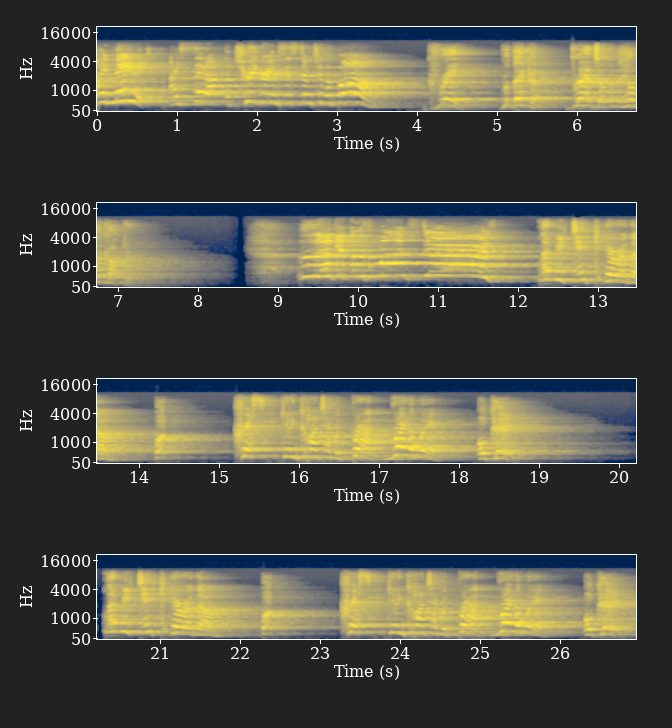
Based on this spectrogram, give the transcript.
I made it! I set off the triggering system to the bomb! Great! Rebecca, Brad's up in the helicopter. Look at those monsters! Let me take care of them. But, Chris, get in contact with Brad right away. Okay. Let me take care of them. But, Chris, get in contact with Brad right away. okay.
